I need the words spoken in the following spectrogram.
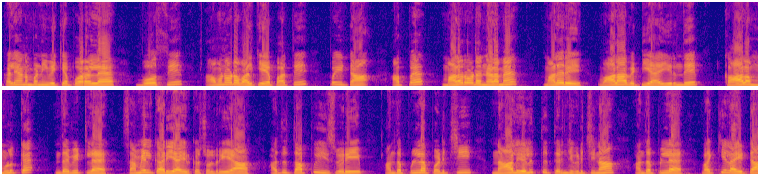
கல்யாணம் பண்ணி வைக்க போகிறல்ல போஸு அவனோட வாழ்க்கையை பார்த்து போயிட்டான். அப்போ மலரோட நிலமை மலர் வாளா வெட்டியாக இருந்து காலம் முழுக்க இந்த வீட்டில் சமையல்காரியாக இருக்க சொல்கிறியா அது தப்பு ஈஸ்வரி. அந்த பிள்ளை படித்து நாலு எழுத்து தெரிஞ்சுக்கிடுச்சின்னா அந்த பிள்ளை வக்கீல் ஆயிட்டா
